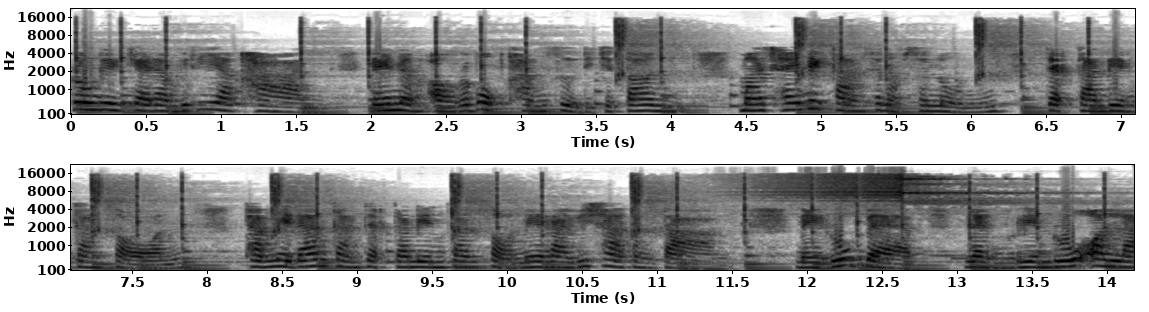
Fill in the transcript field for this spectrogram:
โรงเรียนแกดำวิทยาคาร ได้นำเอาระบบคลังสื่อดิจิตอล มาใช้ในการสนับสนุน จัดการเรียนการสอน ทั้งในด้านการจัดการเรียนการสอนในรายวิชาต่างๆ ในรูปแบบแหล่งเรียนรู้ออนไล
